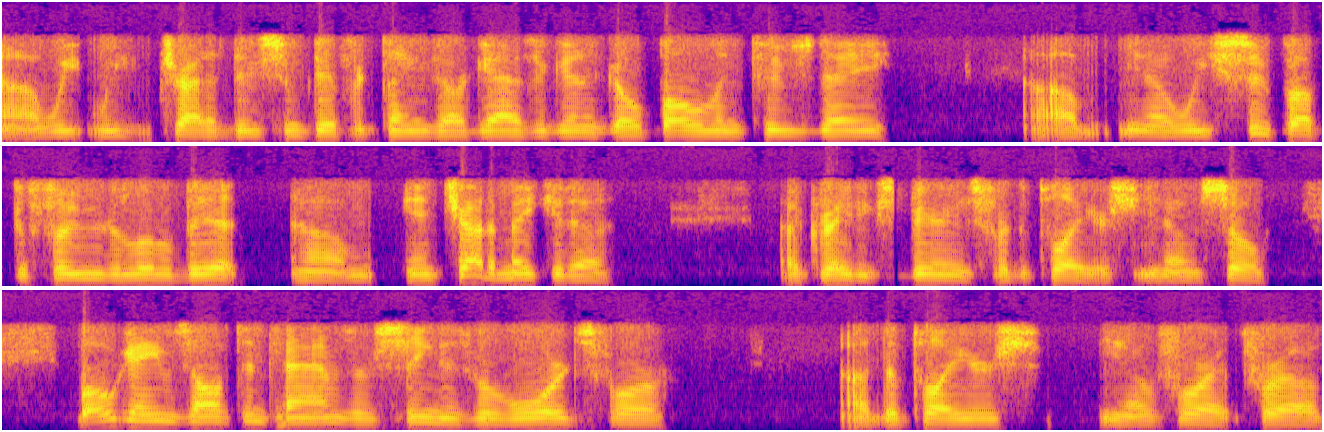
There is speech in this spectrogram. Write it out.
Uh, we we try to do some different things. Our guys are going to go bowling Tuesday um, you know, we soup up the food a little bit um, and try to make it a a great experience for the players. You know, so bowl games oftentimes are seen as rewards for uh, the players. You know, for for a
